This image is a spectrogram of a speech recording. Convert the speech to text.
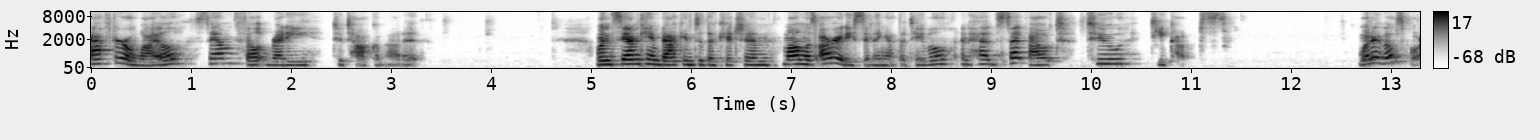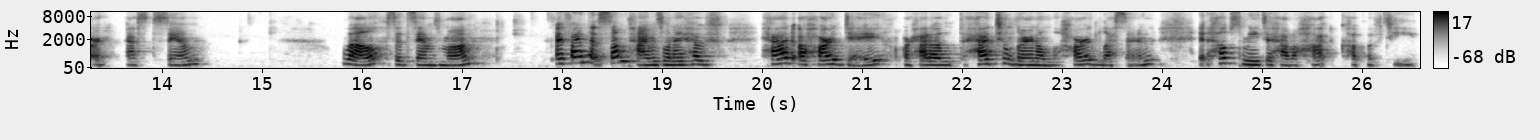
after a while, Sam felt ready to talk about it. When Sam came back into the kitchen, Mom was already sitting at the table and had set out two teacups. What are those for? asked Sam. Well, said Sam's mom, I find that sometimes when I have had a hard day or had, a, had to learn a hard lesson, it helps me to have a hot cup of tea.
